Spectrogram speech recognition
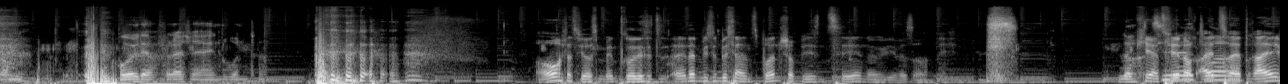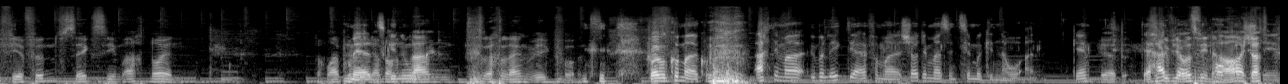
komm. Hol der Flasche einen runter. Auch, dass wir aus dem Intro, das erinnert mich so ein bisschen an Spongebob, diesen Zählen irgendwie, was auch nicht. Okay, jetzt fehlen noch 1, 2, 3, 4, 5, 6, 7, 8, 9. Nochmal Mehr wir als haben genug. noch einen langen, noch einen langen Weg vor uns. Vor allem, guck mal, guck mal. Achte mal, überleg dir einfach mal, schau dir mal sein Zimmer genau an. Gell? Ja, Der das hat sieht aus wie ein Haar. Hocker Ich dachte, stehen,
